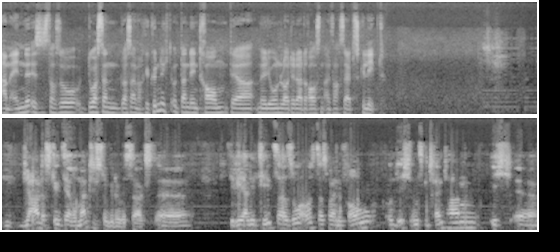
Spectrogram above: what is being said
am Ende ist es doch so, du hast dann, du hast einfach gekündigt und dann den Traum der Millionen Leute da draußen einfach selbst gelebt. Ja, das klingt sehr romantisch, so wie du es sagst. Äh, die Realität sah so aus, dass meine Frau und ich uns getrennt haben. Ich äh,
